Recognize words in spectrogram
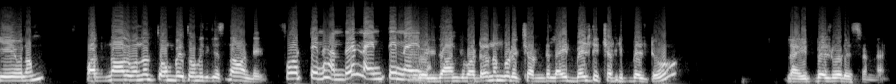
కేవలం పద్నాలుగు వందల తొంభై తొమ్మిదికి ఇస్తామండి ఫోర్టీన్ హండ్రెడ్ నైన్టీ నైన్. దానికి వడ్రనం కూడా ఇచ్చాడు. అంటే లైట్ బెల్ట్ ఇచ్చాడు హిప్ బెల్ట్. లైట్ బెల్ట్ కూడా ఇస్తాడు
